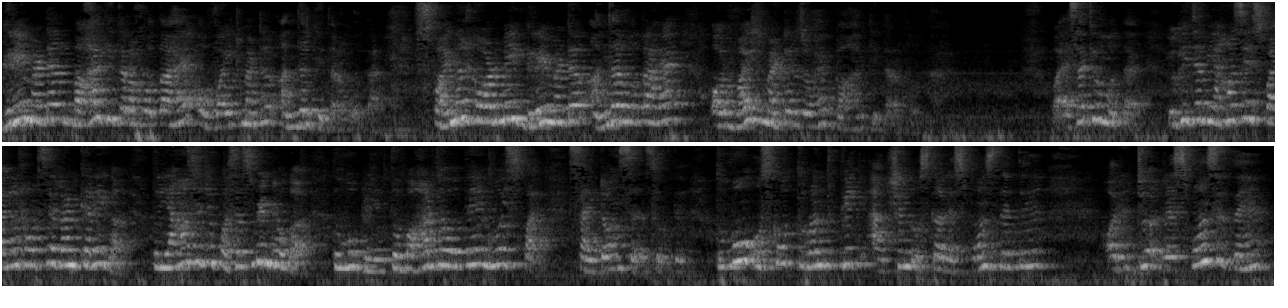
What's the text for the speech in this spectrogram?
ग्रे मैटर बाहर की तरफ़ होता है और व्हाइट मैटर अंदर की तरफ़ होता है। स्पाइनल कॉर्ड में ग्रे मैटर अंदर होता है और व्हाइट मैटर जो है बाहर की तरफ़ होता है। और ऐसा क्यों होता है? क्योंकि जब यहाँ से स्पाइनल कॉर्ड से रन करेगा तो यहाँ से जो प्रोसेसमेंट होगा तो वो ब्रेन तो बाहर जो होते हैं वो साइटोन सेल्स होते हैं। तो वो उसको तुरंत क्विक एक्शन उसका रेस्पॉन्स देते हैं। और जो रेस्पॉन्स देते हैं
